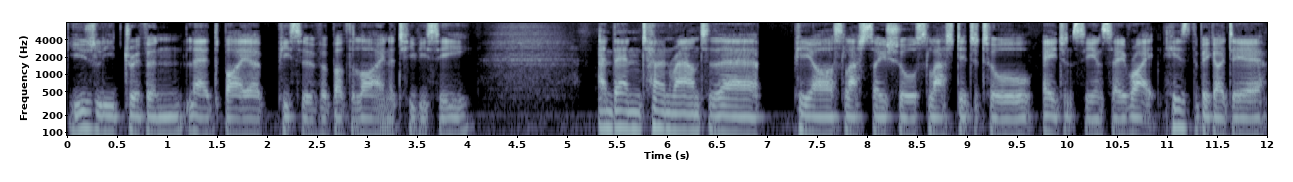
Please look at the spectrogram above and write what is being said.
usually driven, led by a piece of above the line, a TVC, and then turn around to their PR slash social slash digital agency and say, right, here's the big idea.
